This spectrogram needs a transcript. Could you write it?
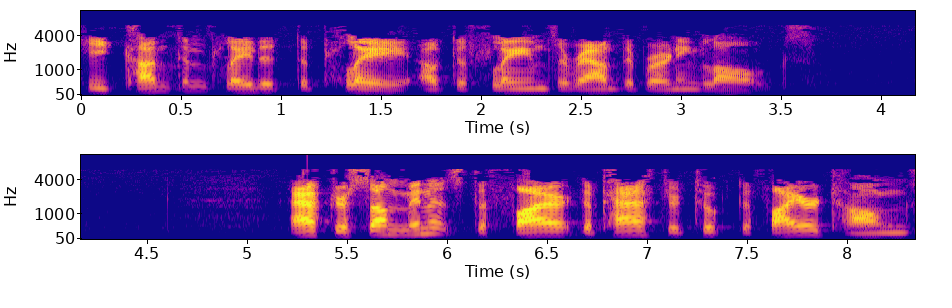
he contemplated the play of the flames around the burning logs. After some minutes, the, fire, the pastor took the fire tongs,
